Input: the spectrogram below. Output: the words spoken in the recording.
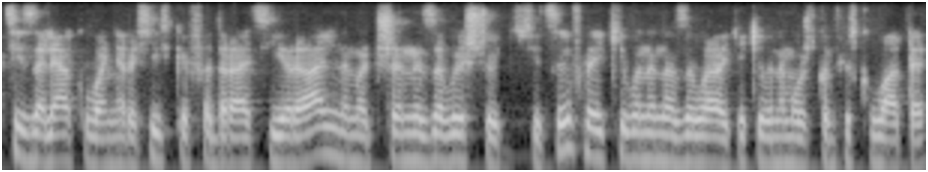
ці залякування Російської Федерації реальними, чи не завищують ці цифри, які вони називають, які вони можуть конфіскувати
